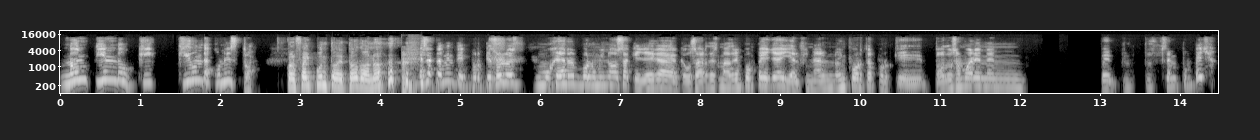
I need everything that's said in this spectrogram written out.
no entiendo qué, qué onda con esto cuál fue el punto de todo, ¿no? Exactamente, porque solo es mujer voluminosa que llega a causar desmadre en Pompeya y al final no importa porque todos se mueren en, pues, en Pompeya.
